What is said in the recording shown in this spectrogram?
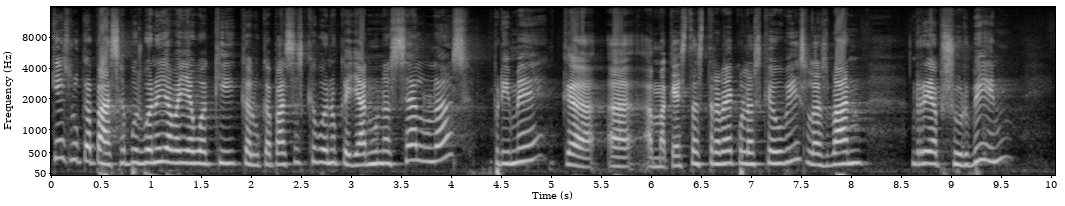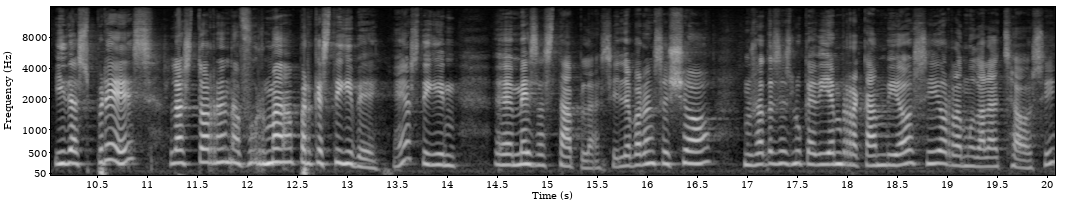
què és el que passa? Pues, bueno, ja veieu aquí que el que passa és que, bueno, que hi ha unes cèl·lules, primer, que eh, amb aquestes trabècules que heu vist les van reabsorbint i després les tornen a formar perquè estigui bé, eh? estiguin eh, més estables. I llavors això nosaltres és el que diem recanvi ossi o remodelatge ossi,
